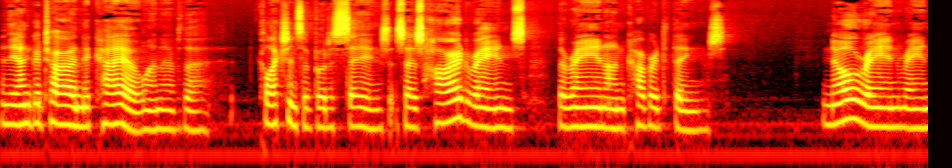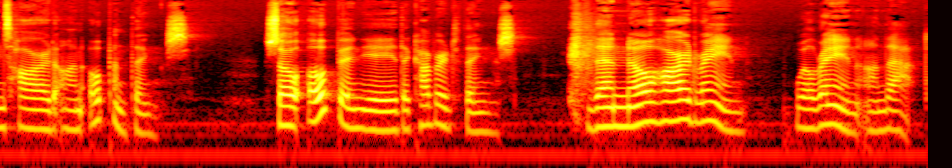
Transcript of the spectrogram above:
In the Anguttara Nikaya, one of the collections of Buddhist sayings, it says, Hard rains the rain on covered things. no rain rains hard on open things. So open ye the covered things, then no hard rain will rain on that.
